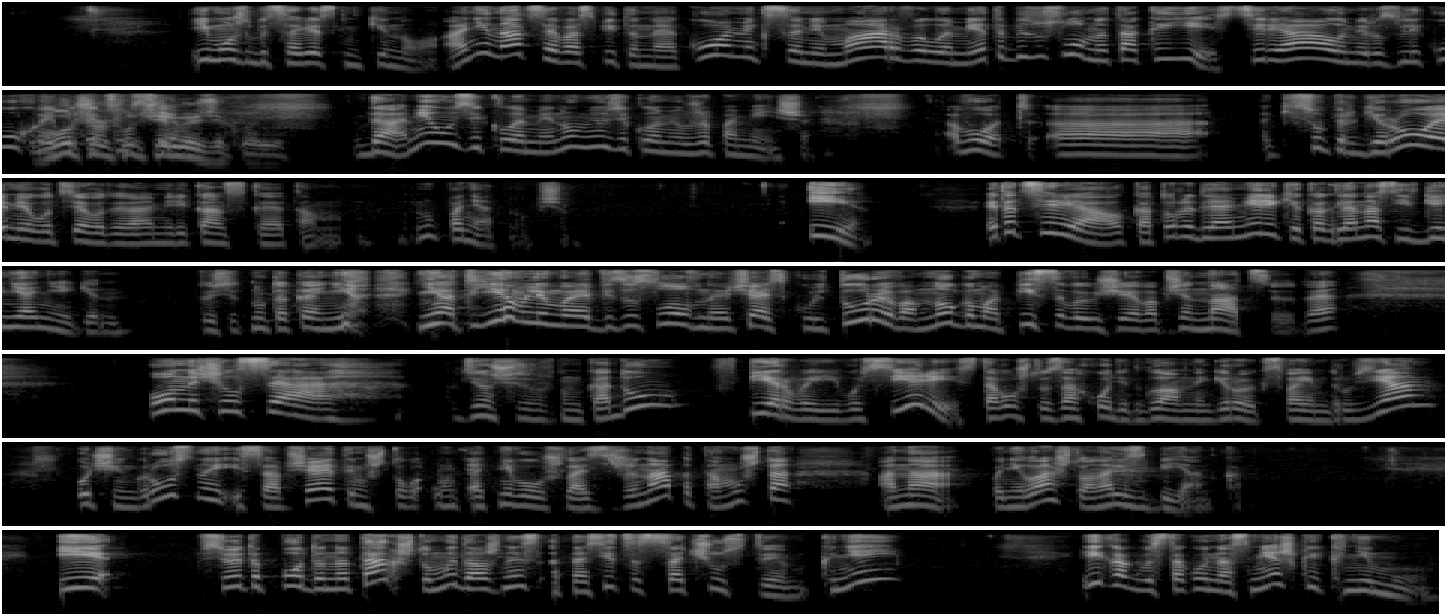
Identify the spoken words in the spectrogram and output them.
И, может быть, советским кино. Они нация, воспитанная комиксами, марвелами. Это, безусловно, так и есть. Сериалами, развлекухой. В лучшем случае всем. мюзиклами. Да, мюзиклами. Ну, мюзиклами уже поменьше. Вот. э, супергероями. Вот вся вот эта американская там... Ну, понятно, в общем. И этот сериал, который для Америки, как для нас, Евгений Онегин. То есть это ну, такая не, неотъемлемая, безусловная часть культуры, во многом описывающая вообще нацию. Да? Он начался в 94 году, в первой его серии, с того, что заходит главный герой к своим друзьям, очень грустный, и сообщает им, что от него ушла жена, потому что она поняла, что она лесбиянка. И все это подано так, что мы должны относиться с сочувствием к ней и как бы с такой насмешкой к нему.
